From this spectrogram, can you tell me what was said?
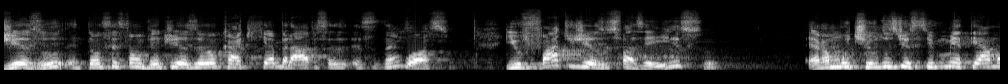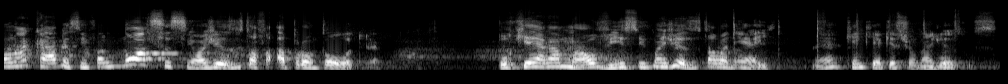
Jesus, então vocês estão vendo que Jesus é o cara que quebrava esses, esses negócios. E o fato de Jesus fazer isso era motivo dos discípulos meter a mão na cara, assim, falando, nossa senhora, Jesus tá, aprontou outra. Porque era mal visto, mas Jesus estava nem aí. Né? Quem que ia questionar Jesus?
